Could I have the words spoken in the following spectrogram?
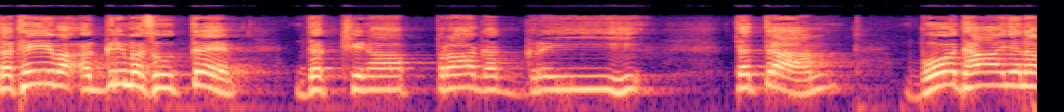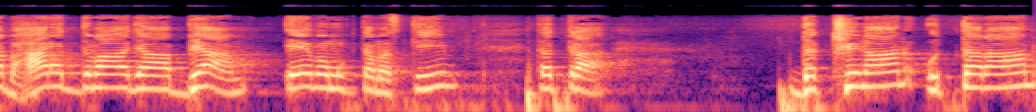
तथैव अग्रिमसूत्रे दक्षिणाप्रागग्रैः तत्र बोधायनभारद्वाजाभ्याम् एवमुक्तमस्ति। तत्र दक्षिणान् उत्तरान्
